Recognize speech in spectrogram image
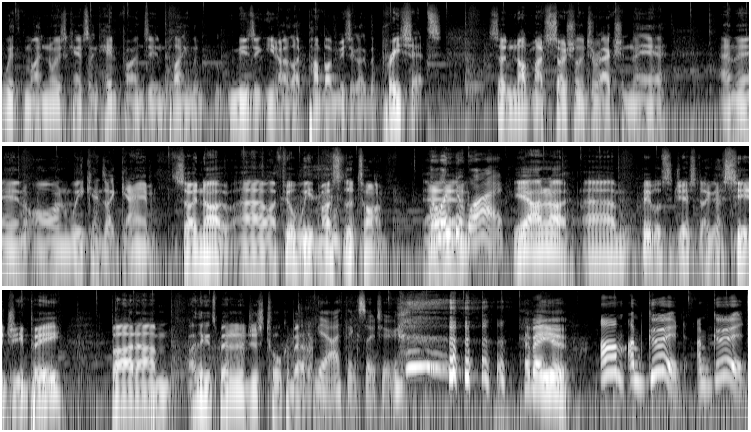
with my noise cancelling headphones in, playing the music, you know, like pump up music, like the presets. So not much social interaction there. And then on weekends I game. So no, uh, I feel weird most of the time. I wonder why. Yeah, I don't know. Um, people have suggested I go see a GP, but um, I think it's better to just talk about it. Yeah, I think so too. How about you? um, I'm good. I'm good.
